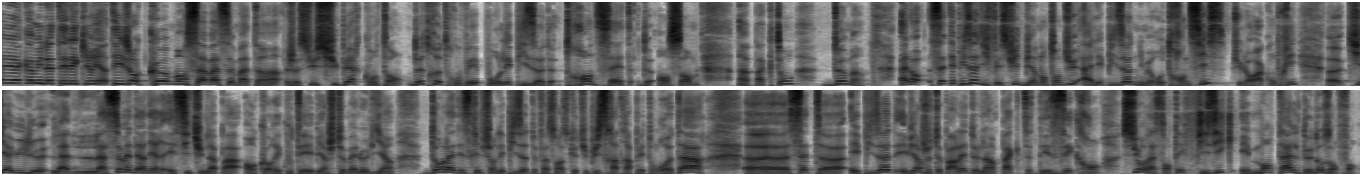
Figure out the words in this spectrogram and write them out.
Salut la communauté des curieux intelligents, comment ça va ce matin? Je suis super content de te retrouver pour l'épisode 37 de Ensemble Impactons Demain. Alors cet épisode il fait suite bien entendu à l'épisode numéro 36, tu l'auras compris, euh, qui a eu lieu la, semaine dernière et si tu ne l'as pas encore écouté, eh bien je te mets le lien dans la description de l'épisode de façon à ce que tu puisses rattraper ton retard. Euh, cet euh, épisode, eh bien je te parlais de l'impact des écrans sur la santé physique et mentale de nos enfants.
